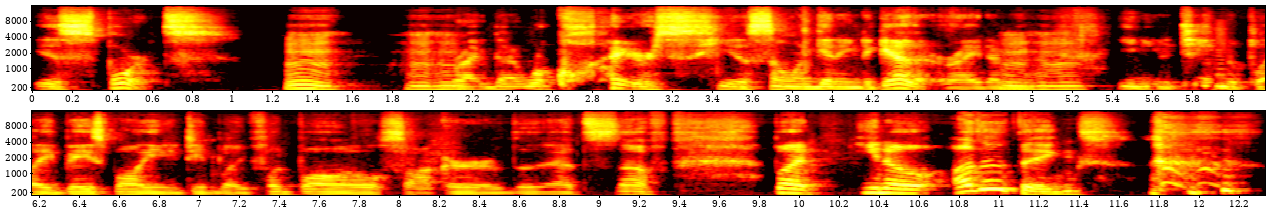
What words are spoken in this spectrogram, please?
is sports. Mm mm-hmm. right? That requires you know someone getting together, right? I mean, mm-hmm. you need a team to play baseball, you need a team to play football, soccer, that stuff. But you know, other things.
